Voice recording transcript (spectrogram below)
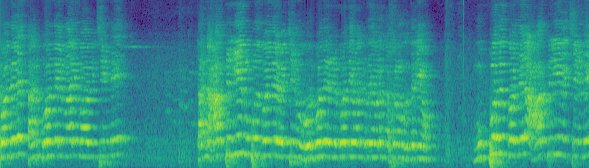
குழந்தைய தன் குழந்தை மாதிரி பாவிச்சுட்டு தன் ஆத்திலேயே முப்பது குழந்தைய வச்சுக்கணும் ஒரு குழந்தை ரெண்டு குழந்தைய வளர்க்கறது எவ்வளவு கஷ்டம் நமக்கு தெரியும்? முப்பது குழந்தைய ஆத்திலேயே வச்சிருந்து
